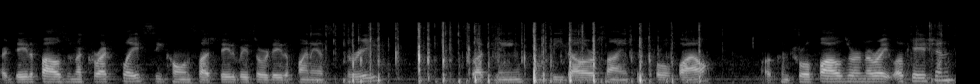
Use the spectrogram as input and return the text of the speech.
Our data file is in the correct place, C colon slash database oradata finance 3. Select name from V dollar sign control file. Our control files are in the right location,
